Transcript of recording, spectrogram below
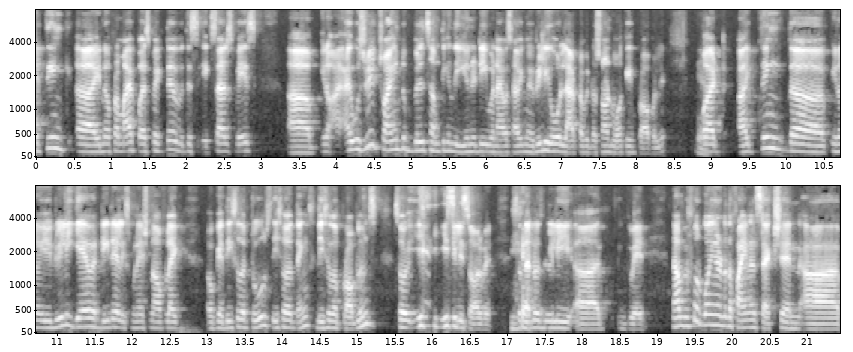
i think uh, you know from my perspective with this xr space uh, you know I, I, was really trying to build something in the unity when i was having my really old laptop. It was not working properly. Yeah. but i think the you know you really gave a detailed explanation of like okay these are the tools these are the things these are the problems. So easily solve it. So yeah. that was really uh, great now before going into the final section uh,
